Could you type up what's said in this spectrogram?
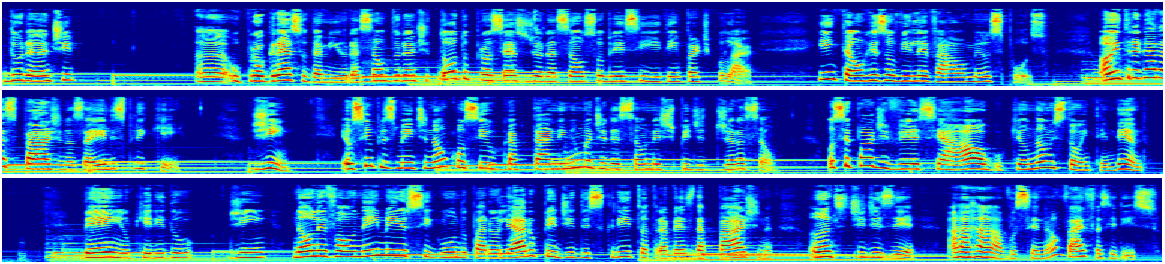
durante uh, o progresso da minha oração durante todo o processo de oração sobre esse item em particular. E então resolvi levar ao meu esposo. Ao entregar as páginas a ele, expliquei: Jim, eu simplesmente não consigo captar nenhuma direção neste pedido de oração. Você pode ver se há algo que eu não estou entendendo? Bem, o querido Jim não levou nem meio segundo para olhar o pedido escrito através da página antes de dizer: Ah, você não vai fazer isso.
